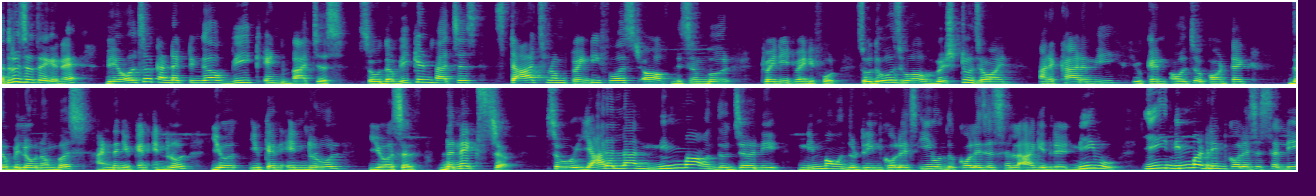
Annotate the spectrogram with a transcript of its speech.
ಅದ್ರ ಜೊತೆಗೇನೆ we also conducting a weekend batches so the weekend batches starts from twenty first of December twenty twenty four so those who are wish to join our academy, you can also contact the below numbers and then you can enroll your, you can enroll yourself. The next so ಯಾರೆಲ್ಲ ನಿಮ್ಮ ಒಂದು ಜರ್ನಿ ನಿಮ್ಮ ಒಂದು ಡ್ರೀಮ್ ಕಾಲೇಜ್ ಈ ಒಂದು ಕಾಲೇಜಸ್ ಅಲ್ಲಿ ಆಗಿದ್ರೆ, ನೀವು ಈ ನಿಮ್ಮ ಡ್ರೀಮ್ ಕಾಲೇಜಸ್ ಅಲ್ಲಿ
